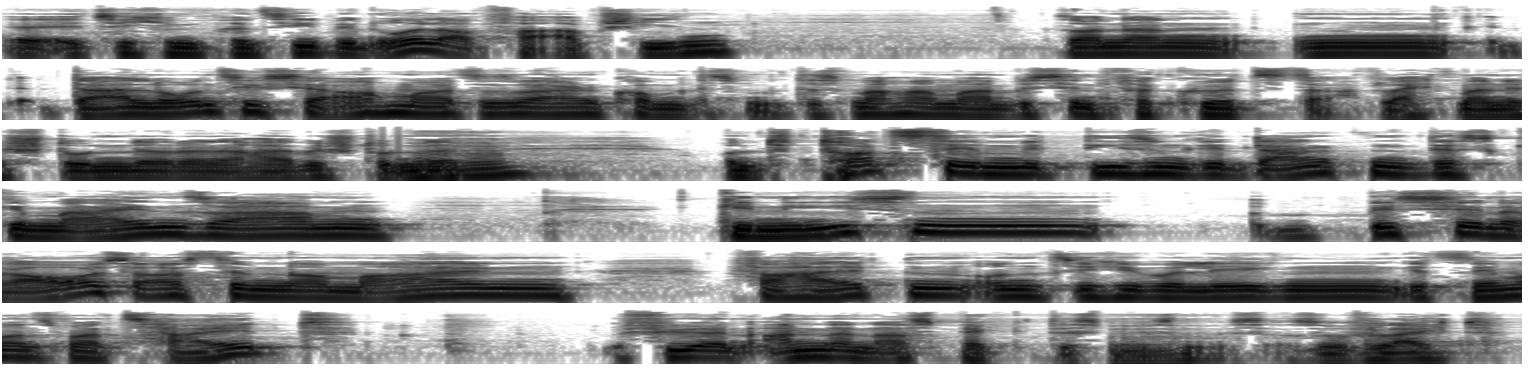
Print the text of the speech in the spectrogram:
äh, sich im Prinzip in Urlaub verabschieden sondern mh, da lohnt sich ja auch mal zu sagen, komm, das, das machen wir mal ein bisschen verkürzter, vielleicht mal eine Stunde oder eine halbe Stunde. Mhm. Und trotzdem mit diesem Gedanken des gemeinsamen Genießen, bisschen raus aus dem normalen Verhalten und sich überlegen, jetzt nehmen wir uns mal Zeit für einen anderen Aspekt des mhm. Business. Also vielleicht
